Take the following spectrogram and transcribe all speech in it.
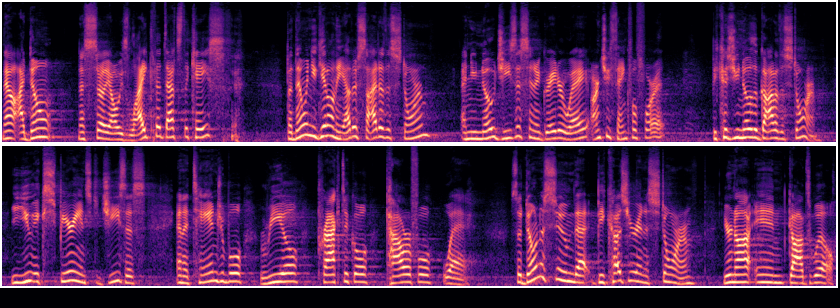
Now, I don't necessarily always like that that's the case, but then when you get on the other side of the storm and you know Jesus in a greater way, aren't you thankful for it? Because you know the God of the storm. You experienced Jesus in a tangible, real, practical, powerful way. So don't assume that because you're in a storm, you're not in God's will.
